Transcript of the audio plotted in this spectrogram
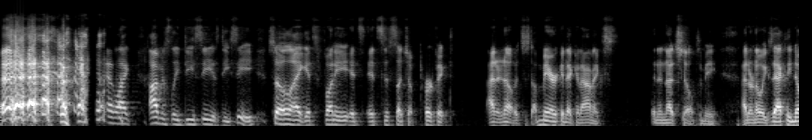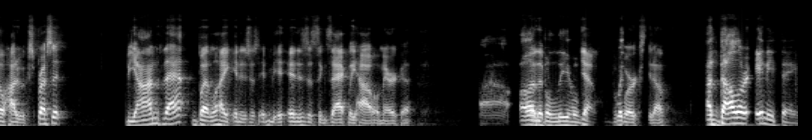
and like obviously DC is DC. So like it's funny, it's it's just such a perfect, I don't know, it's just American economics in a nutshell to me. I don't know exactly know how to express it beyond that, but like it is just it, it is just exactly how America Wow. So the- Unbelievable. yeah With- works, you know. A dollar anything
